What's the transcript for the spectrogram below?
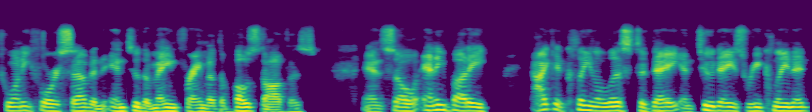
24 7 into the mainframe of the post office. And so anybody, I could clean a list today and two days reclean it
